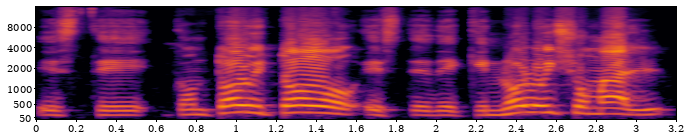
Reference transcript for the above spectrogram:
este, con todo y todo, este, de que no lo hizo mal,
